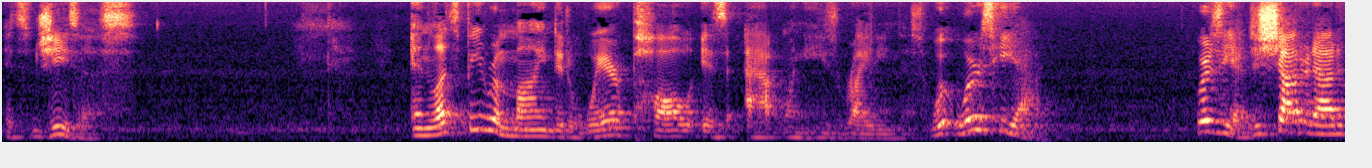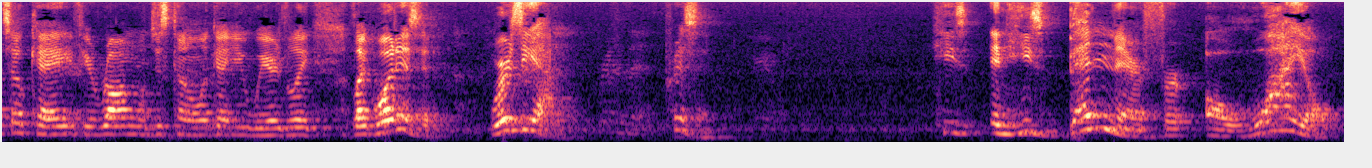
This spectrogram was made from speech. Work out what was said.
it's Jesus. And let's be reminded where Paul is at when he's writing this. Where's he at? Where's he at? Just shout it out. It's okay. If you're wrong, we'll just kind of look at you weirdly. Like, what is it? Where's he at? Prison. Prison. He's, and he's been there for a while.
